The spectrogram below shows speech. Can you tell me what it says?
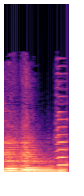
Música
